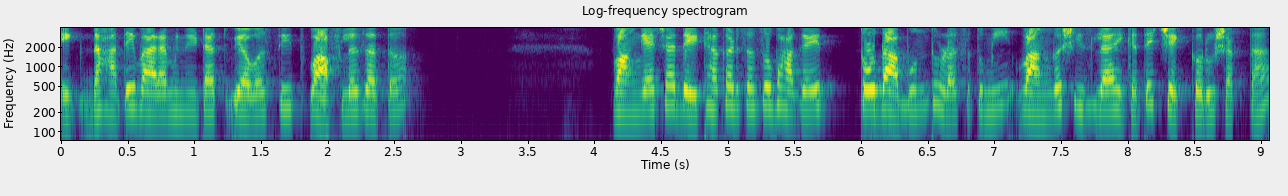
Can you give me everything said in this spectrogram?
एक दहा ते बारा मिनिटात व्यवस्थित वाफलं जातं. वांग्याच्या देठाकडचा जो भाग आहे तो दाबून थोडासा तुम्ही वांग शिजलं आहे का ते चेक करू शकता.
